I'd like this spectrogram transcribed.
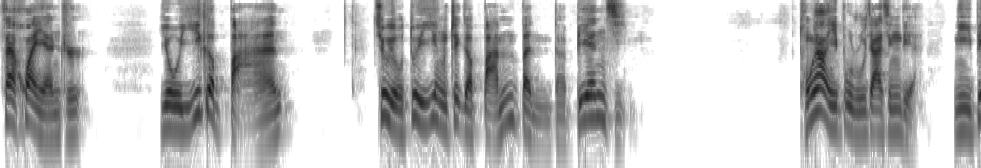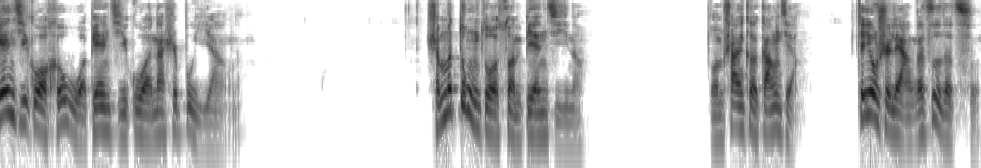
再换言之，有一个版，就有对应这个版本的编辑。同样一部儒家经典，你编辑过和我编辑过那是不一样的。什么动作算编辑呢？我们上一课刚讲，这又是两个字的词。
